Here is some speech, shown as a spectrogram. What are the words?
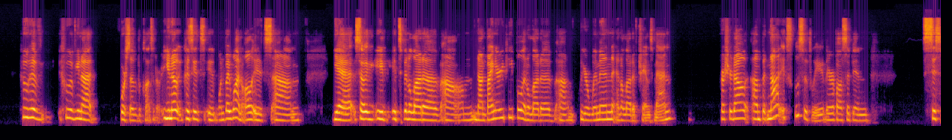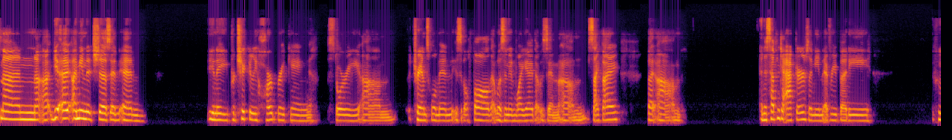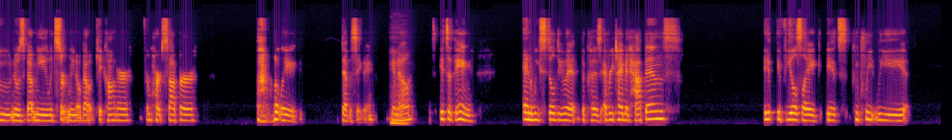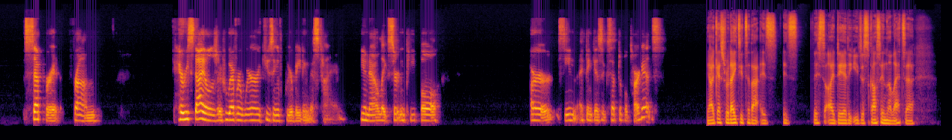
Who have who have you not forced out of the closet? Or you know because it's it, one by one all it's um yeah so it, it's been a lot of um non-binary people and a lot of um, queer women and a lot of trans men pressured out um, but not exclusively. There have also been cis men uh, yeah I, I mean it's just and and in a particularly heartbreaking story um trans woman isabel fall that wasn't in ya that was in um sci-fi but um and it's happened to actors. I mean everybody who knows about me would certainly know about kit connor from heartstopper like devastating you mm. know it's, it's a thing and we still do it because every time it happens it, it feels like it's completely separate from Harry Styles or whoever we're accusing of queer baiting this time. You know, like certain people are seen, I think, as acceptable targets. Yeah, I guess related to that is is this idea that you discuss in the letter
